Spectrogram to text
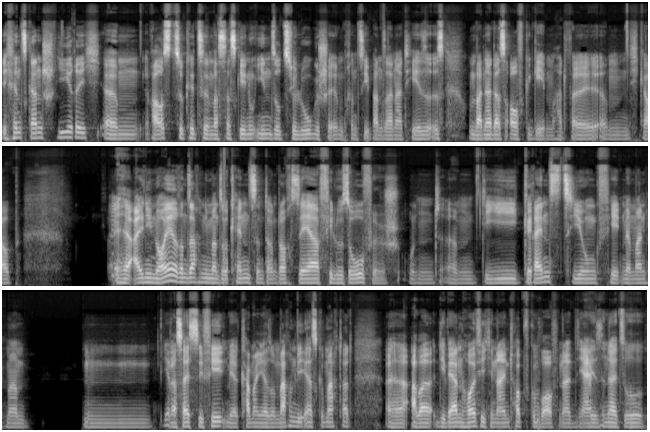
ich finde es ganz schwierig ähm, rauszukitzeln, was das genuin soziologische im Prinzip an seiner These ist und wann er das aufgegeben hat, weil ähm, ich glaube, äh, all die neueren Sachen, die man so kennt, sind dann doch sehr philosophisch und ähm, die Grenzziehung fehlt mir manchmal mm, ja, was heißt, sie fehlt mir? Kann man ja so machen, wie er es gemacht hat. Äh, aber die werden häufig in einen Topf geworfen. Also, ja, die sind halt so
